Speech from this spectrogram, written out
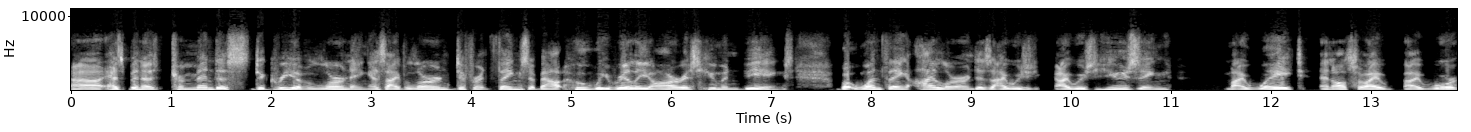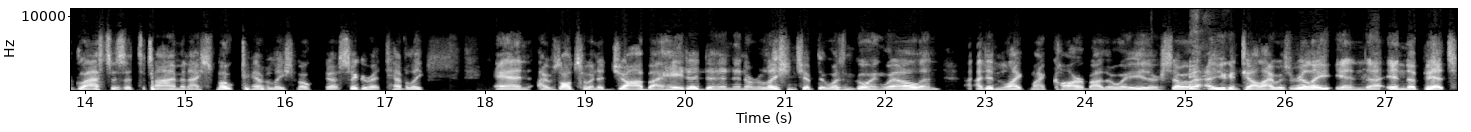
uh, has been a tremendous degree of learning as I've learned different things about who we really are as human beings. But one thing I learned is I was I was using my weight and also I, I wore glasses at the time and I smoked heavily, smoked uh, cigarettes heavily and I was also in a job I hated and in a relationship that wasn't going well, and I didn't like my car, by the way, either. So uh, you can tell I was really in uh, in the pits,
